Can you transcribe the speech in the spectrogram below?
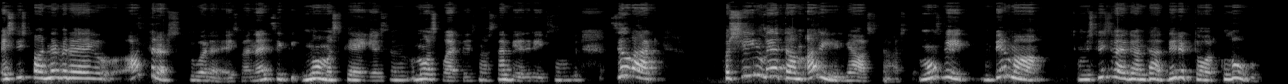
Es vispār nevarēju atrast toreiz, ne, cik nomaskējies un noslēpties no sabiedrības. Un cilvēki par šīm lietām arī ir jāstāsta. Mums bija pirmā, mēs izveidojām tādu direktoru klubu,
